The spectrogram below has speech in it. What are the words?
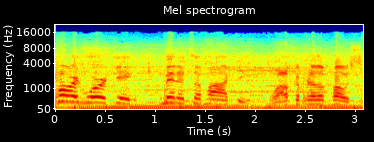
hard-working minutes of hockey. Welcome to the post.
